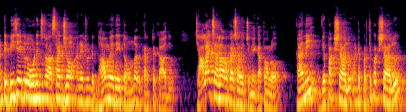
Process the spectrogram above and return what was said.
అంటే బీజేపీని ఓడించడం అసాధ్యం అనేటువంటి భావం ఏదైతే ఉందో అది కరెక్ట్ కాదు. చాలా చాలా అవకాశాలు వచ్చినాయి గతంలో. కానీ విపక్షాలు అంటే ప్రతిపక్షాలు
